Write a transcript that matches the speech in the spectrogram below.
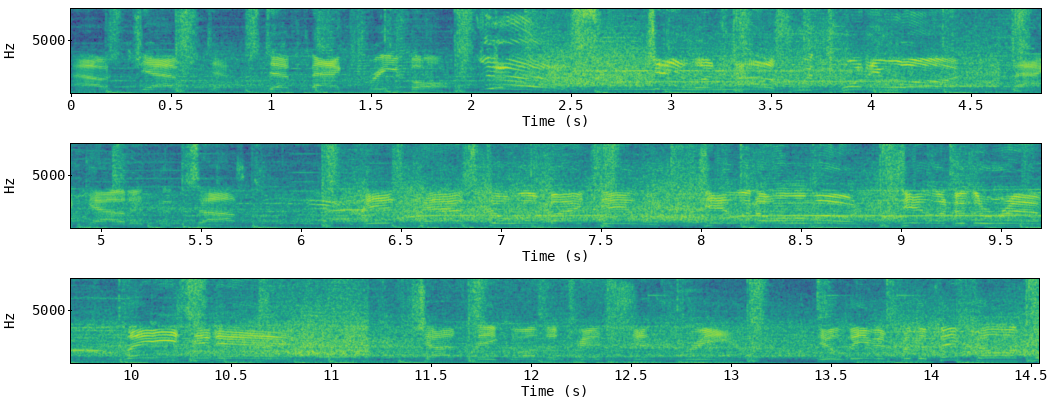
House jab step, step back three ball. Yes! Jaelen House with 21. Back out at the top. His pass stolen by Jaelen. Jaelen all alone. Jaelen to the rim, lays it in. Shot fake on the transition three. He'll leave it for the big fella. It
